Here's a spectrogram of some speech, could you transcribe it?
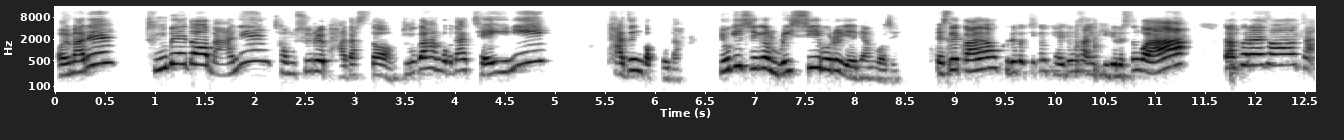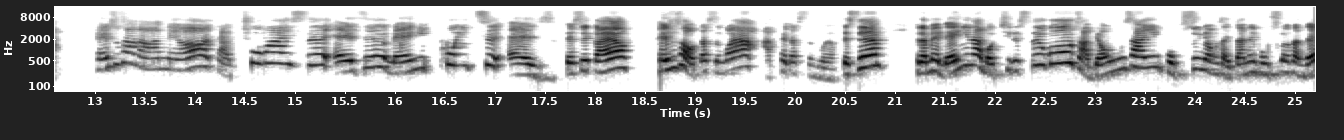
얼마를? 두 배 더 많은 점수를 받았어. 누가 한 것보다? 제인이 받은 것보다. 여기 지금 receive를 얘기한 거지. 됐을까요? 그래서 지금 대동사인 did를 쓴 거야. 자, 그래서 자 배수사 나왔네요. 자, twice as many points as 됐을까요? 배수사 어디다 쓴 거야? 앞에다 쓴 거예요. 됐음? 그 다음에 many나 much를 쓰고 자 명사인 복수명사 일단은 복수명사인데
